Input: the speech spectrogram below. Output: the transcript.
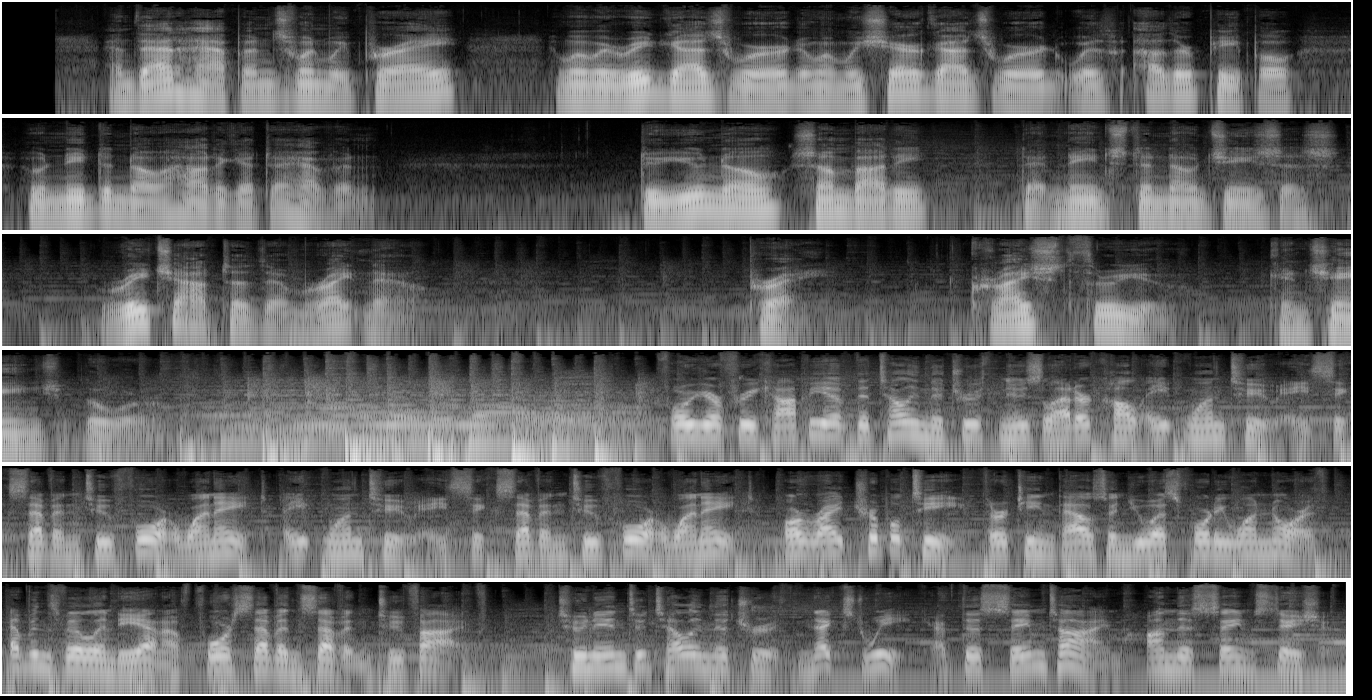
And that happens when we pray, and when we read God's Word, and when we share God's Word with other people who need to know how to get to heaven. Do you know somebody that needs to know Jesus? Reach out to them right now. Pray. Christ through you can change the world. For your free copy of the Telling the Truth newsletter, call 812-867-2418, 812-867-2418, or write Triple T, 13,000 US 41 North, Evansville, Indiana 47725. Tune in to Telling the Truth next week at this same time on this same station.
